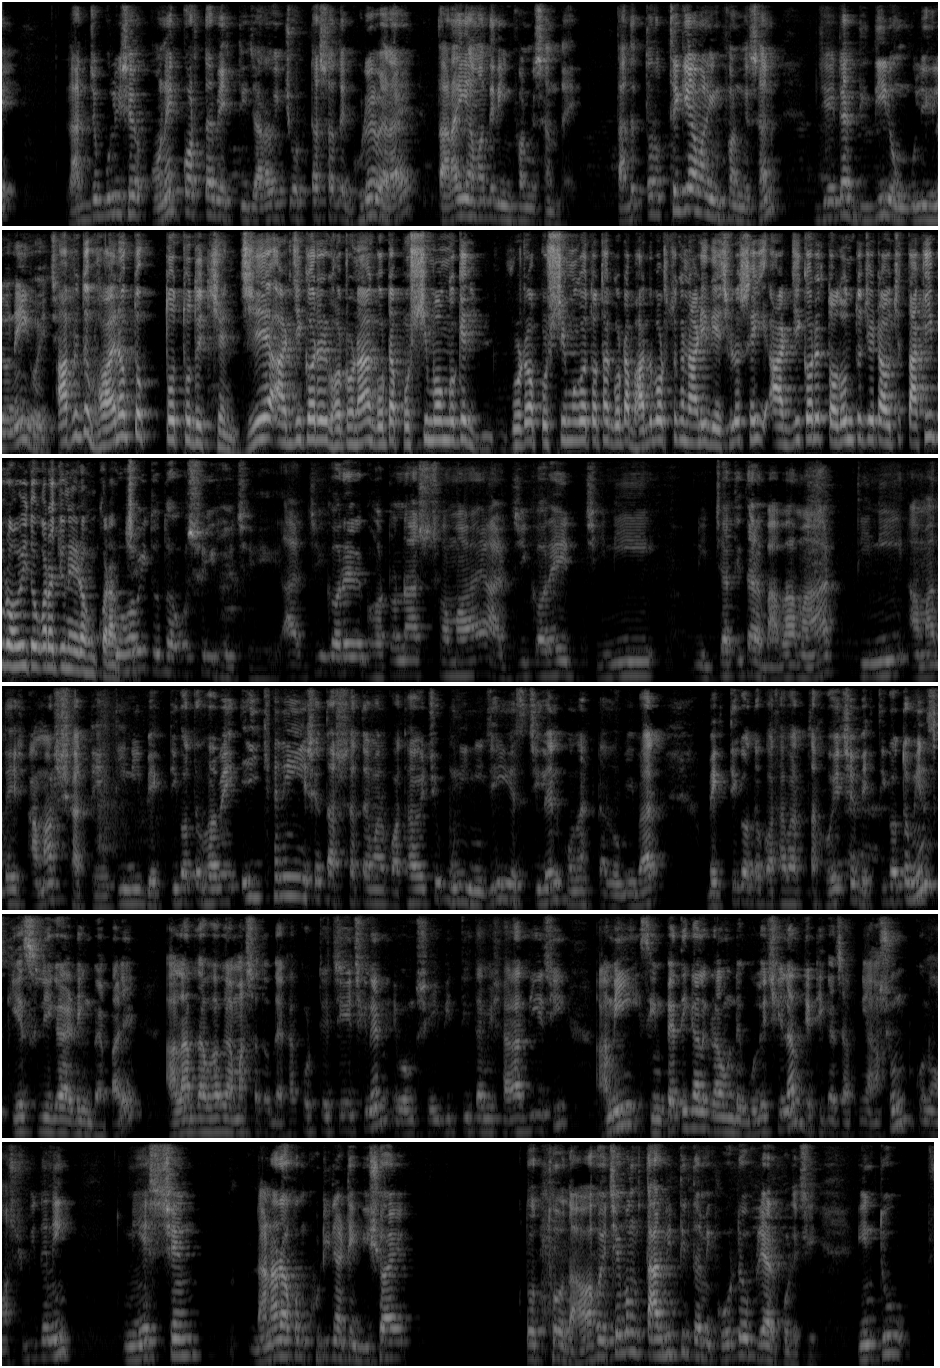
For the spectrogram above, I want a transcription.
রাজ্য পুলিশের অনেক কর্তা ব্যক্তি যারা ওই চোরটার সাথে ঘুরে বেড়ায় তারাই আমাদের ইনফরমেশন দেয়। তাদের তরফ থেকে আমার ইনফরমেশন যে এটা দিদির অঙ্গুলি হিলনেই হয়েছে। আপনি তো ভয়ানক তথ্য দিচ্ছেন। যে আরজিকরের ঘটনা গোটা পশ্চিমবঙ্গকে গোটা পশ্চিমবঙ্গ তথা গোটা ভারতবর্ষকে নাড়িয়ে দিয়েছিল সেই আরজিকরের তদন্ত যেটা হচ্ছে তাকেই প্রভাবিত করার জন্য এরকম করা হচ্ছে। প্রভাবিত তো অবশ্যই হয়েছে। আরজি করের ঘটনার সময়, আরজি করে যিনি নির্যাতিতার বাবা মা, তিনি আমাদের, আমার সাথে, তিনি ব্যক্তিগতভাবে এইখানেই এসে তার সাথে আমার কথা হয়েছে। উনি নিজেই এসেছিলেন কোনো একটা রবিবার। ব্যক্তিগত কথাবার্তা হয়েছে। ব্যক্তিগত মিন্স কেস রিগার্ডিং ব্যাপারে আলাদাভাবে আমার সাথে দেখা করতে চেয়েছিলেন এবং সেই ভিত্তিতে আমি সাড়া দিয়েছি। আমি সিম্প্যাথিক্যাল গ্রাউন্ডে বলেছিলাম যে, ঠিক আছে, আপনি আসুন, কোনো অসুবিধে নেই। উনি এসছেন। নানা রকম খুঁটিনাটি বিষয় তথ্য দেওয়া হয়েছে এবং তার ভিত্তিতে আমি কোর্টেও প্রেয়ার করেছি। কিন্তু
